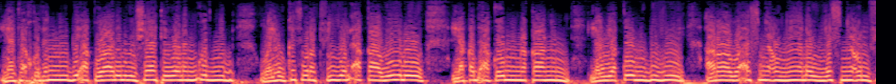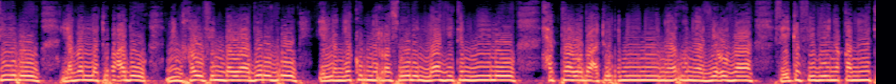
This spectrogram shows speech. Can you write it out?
لا تأخذني بأقوال الوشاة ولم أذنب. ولو كثرت في الأقاويل لقد أقوم مقاما لو يقوم به. أرى وأسمع ما لو يسمع الفيل. لظل ترعد من خوف بوادره إن لم يكن من رسول الله تمويل. حتى وضعت يميني ما أنازعها في كف ذي نقمات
